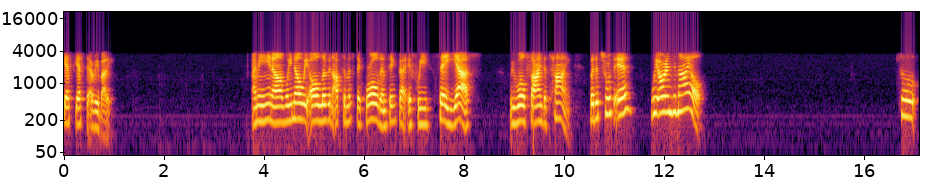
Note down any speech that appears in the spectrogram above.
yes, yes to everybody. I mean, you know, we know we all live in optimistic world and think that if we say yes, we will find the time. But the truth is, we are in denial. So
